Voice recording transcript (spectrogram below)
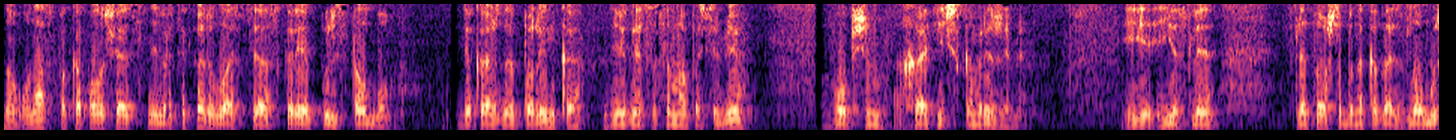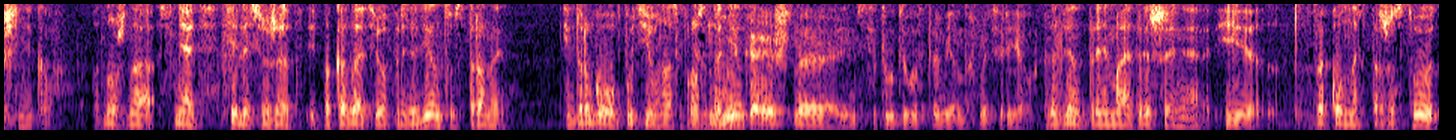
Ну, у нас пока получается не вертикаль власти, а скорее пыль столбом, где каждая пылинка двигается сама по себе в общем хаотическом режиме. И если для того, чтобы наказать злоумышленников, нужно снять телесюжет и показать его президенту страны, и другого пути у нас Ты просто нет, намекаешь на институт эластомерных материалов. президент принимает решение и законность торжествует,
